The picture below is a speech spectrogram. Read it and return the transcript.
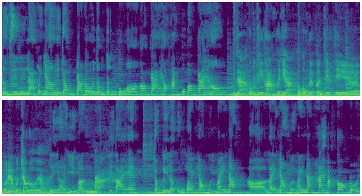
thường xuyên liên lạc với nhau để trong trao đổi thông tin của con cái học hành của con cái không Dạ cũng thi thoảng thôi chị ạ. Có công việc cần thiết thì ờ, bọn em vẫn trao đổi ạ. lý do gì mà mà chia tay em trong khi là cũng quen nhau mười mấy năm ờ, lấy nhau mười mấy năm hai mặt con rồi.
